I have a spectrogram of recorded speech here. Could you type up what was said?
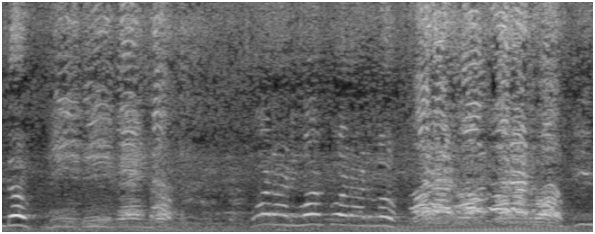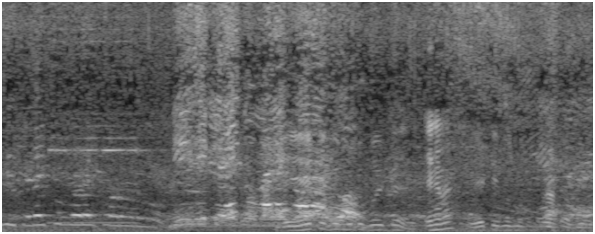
வேண்டும். நீதி வேண்டும். போராடுவோம் போராடுவோம். போராடுவோம் போராடுவோம். நீதி கிடைக்கும் வரை போராடுவோம். ஏடிபி மட்டும் போயிட்டு. எங்கன்னா ஏடிபி மட்டும் போயிட்டு அப்படியே.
